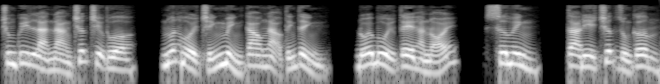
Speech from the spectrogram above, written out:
trung quy là nàng trước chịu thua, nuốt hồi chính mình cao ngạo tính tình, đối bùi tê hàn nói, sư minh, ta đi trước dùng cơm.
